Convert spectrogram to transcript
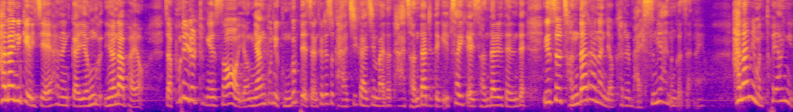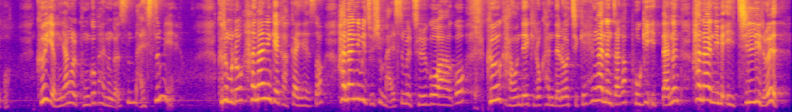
하나님께 의지해 하나님과 연합하여 자 뿌리를 통해서 영양분이 공급되잖아요. 그래서 가지 가지마다 다 전달이 되고 잎사귀까지 전달이 되는데 이것을 전달하는 역할을 말씀이 하는 거잖아요. 하나님은 토양이고 그 영양을 공급하는 것은 말씀이에요. 그러므로 하나님께 가까이 해서 하나님이 주신 말씀을 즐거워하고 그 가운데 기록한 대로 지켜 행하는 자가 복이 있다는 하나님의 이 진리를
